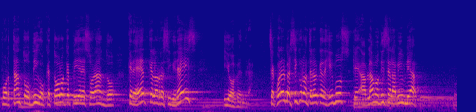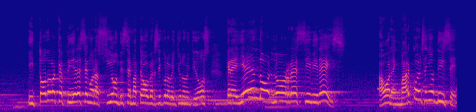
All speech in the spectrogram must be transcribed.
Por tanto os digo que todo lo que pidiereis orando, creed que lo recibiréis y os vendrá. ¿Se acuerda el versículo anterior que dijimos? Que hablamos, dice la Biblia, y todo lo que pidieres en oración, dice Mateo versículo 21, 22, creyendo lo recibiréis. Ahora en Marcos el Señor dice,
